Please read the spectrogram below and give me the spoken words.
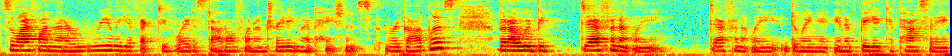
So I find that a really effective way to start off when I'm treating my patients, regardless. But I would be definitely definitely doing it in a bigger capacity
